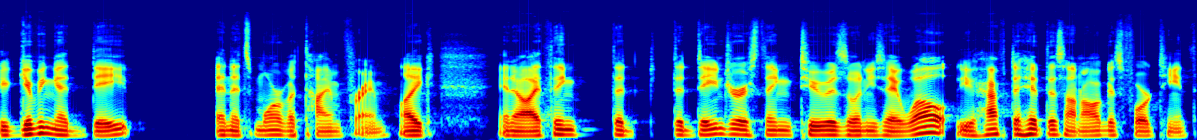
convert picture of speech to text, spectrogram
you're giving a date and it's more of a time frame. Like you know i think the the dangerous thing too is when you say well you have to hit this on august 14th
